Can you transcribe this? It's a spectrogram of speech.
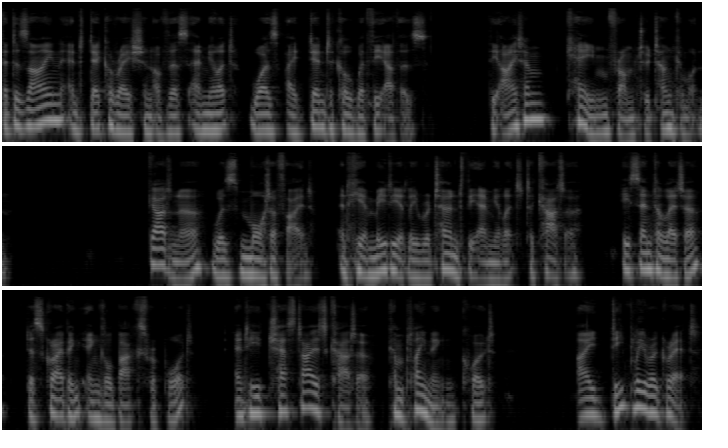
The design and decoration of this amulet was identical with the others. The item came from Tutankhamun. Gardiner was mortified, and he immediately returned the amulet to Carter. He sent a letter describing Engelbach's report, and he chastised Carter, complaining, quote, I deeply regret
